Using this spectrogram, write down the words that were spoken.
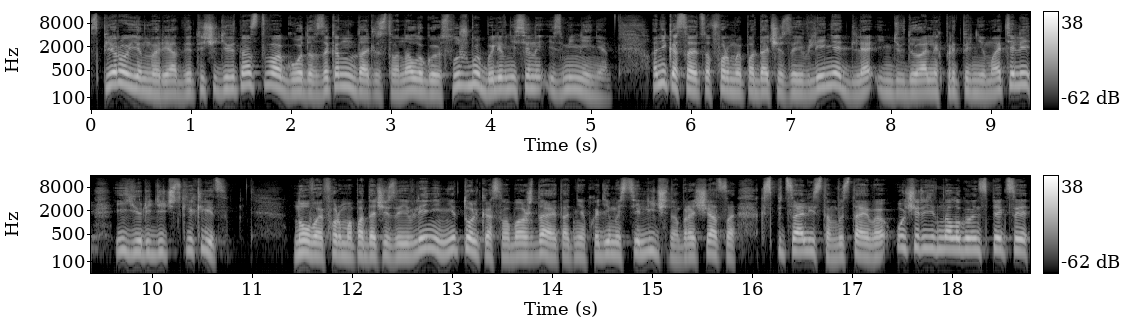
С 1 января 2019 года в законодательство налоговой службы были внесены изменения. Они касаются формы подачи заявления для индивидуальных предпринимателей и юридических лиц. Новая форма подачи заявлений не только освобождает от необходимости лично обращаться к специалистам, выстаивая очереди в налоговой инспекции,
